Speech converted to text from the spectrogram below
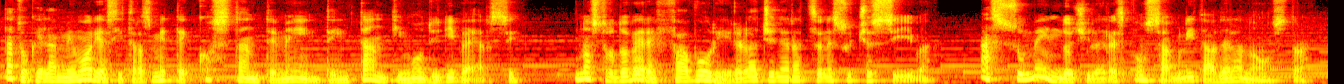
Dato che la memoria si trasmette costantemente in tanti modi diversi, il nostro dovere è favorire la generazione successiva, assumendoci le responsabilità della nostra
